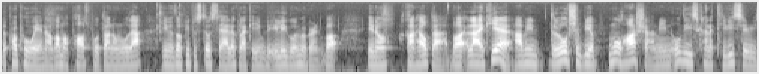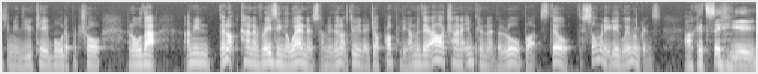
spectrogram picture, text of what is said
the proper way and I got my passport done and all that. Even though people still say I look like an illegal immigrant, but you know, I can't help that. But like, yeah, I mean, the law should be a, more harsher. I mean, all these kind of TV series. I mean, the UK Border Patrol and all that. I mean, they're not kind of raising awareness. I mean, they're not doing their job properly. I mean, they are trying to implement the law, but still, there's so many illegal immigrants. I could see you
